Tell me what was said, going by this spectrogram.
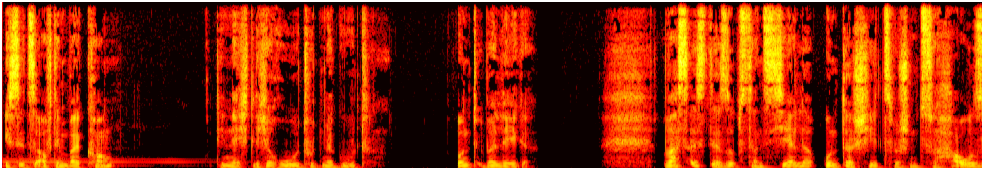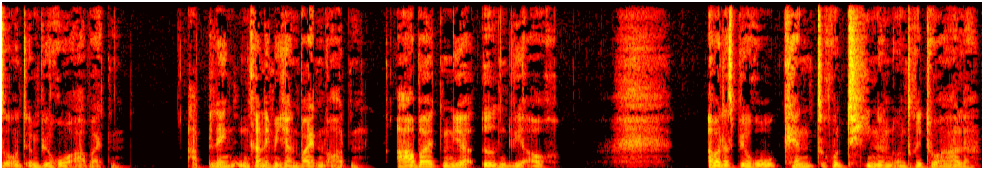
Ich sitze auf dem Balkon, die nächtliche Ruhe tut mir gut und überlege. Was ist der substanzielle Unterschied zwischen zu Hause und im Büro arbeiten? Ablenken kann ich mich an beiden Orten. Arbeiten ja irgendwie auch. Aber das Büro kennt Routinen und Rituale.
